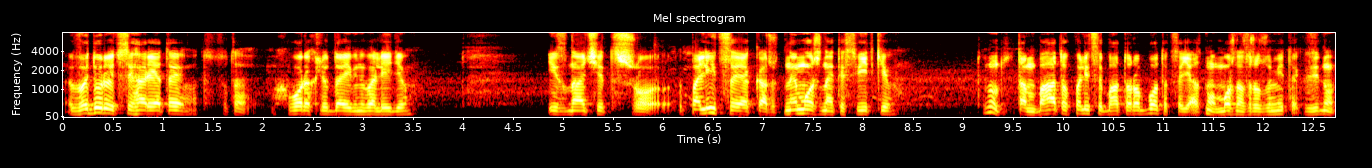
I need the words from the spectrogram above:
видурюють сигарети от, тут, е, хворих людей, інвалідів. І значить, що поліція, як кажуть, не може знайти свідків. Ну, там багато в поліції, багато роботи, це я, ну, можна зрозуміти. Ну,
